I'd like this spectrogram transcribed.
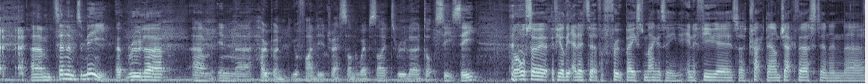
um, send them to me at Rouleur um, in uh, Holborn. You'll find the address on the website rouleur.cc. But also, if you're the editor of a fruit-based magazine, in a few years, uh, track down Jack Thurston and uh,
